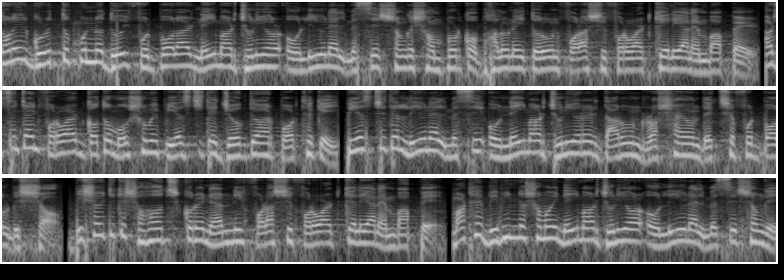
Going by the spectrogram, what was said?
দলের গুরুত্বপূর্ণ দুই ফুটবলার নেইমার জুনিয়র ও লিওনেল মেসির সঙ্গে সম্পর্ক ভালো নেই তরুণ ফরাসি ফরোয়ার্ড কেলিয়ান এমবাপ্পের। আর্জেন্টাইন ফরোয়ার্ড গত মৌসুমে পিএসজিতে যোগ দেওয়ার পর থেকেই পিএসজিতে লিওনেল মেসি ও নেইমার জুনিয়রের দারুণ রসায়ন দেখছে ফুটবল বিশ্ব। বিষয়টিকে সহজ করে নেননি ফরাসি ফরোয়ার্ড কেলিয়ান এমবাপ্পে। মাঠে বিভিন্ন সময় নেইমার জুনিয়র ও লিওনেল মেসির সঙ্গে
